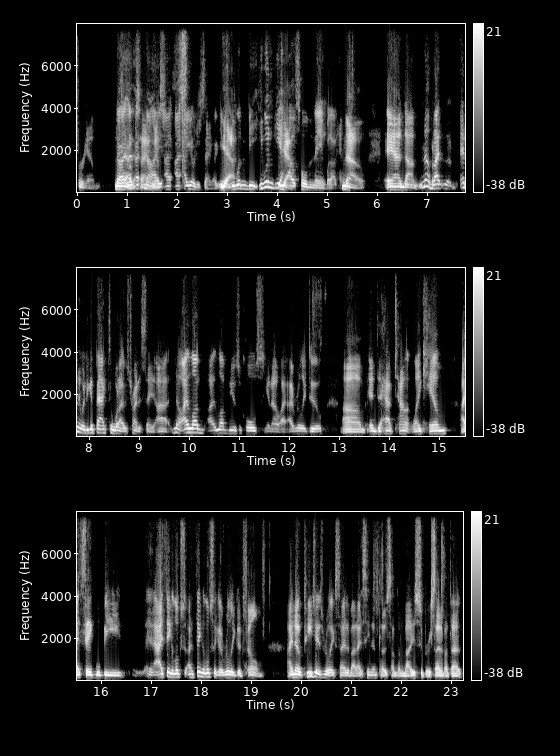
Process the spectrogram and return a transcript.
for him. No, I, I, no, I, yes. I, I, I get what you're saying. Like, he, Yeah. he wouldn't be he wouldn't be a Yeah. household name without him. No, and um, no, but I anyway to get back to what I was trying to say. Uh, no, I love I love musicals. You know, I, I really do. Um, and to have talent like him, I think will be. I think it looks. I think it looks like a really good film. I know PJ is really excited about. it. I seen him post something about. it. He's super excited about that.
